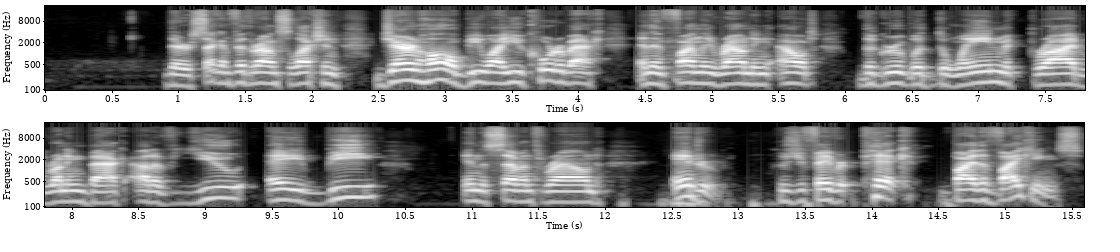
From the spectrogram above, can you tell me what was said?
their second, fifth round selection, Jaren Hall, BYU quarterback, and then finally rounding out the group with DeWayne McBride, running back out of UAB in the seventh round. Andrew, who's your favorite pick by the Vikings?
